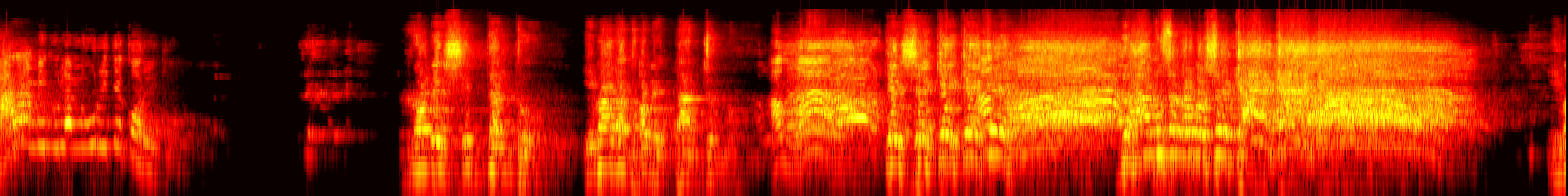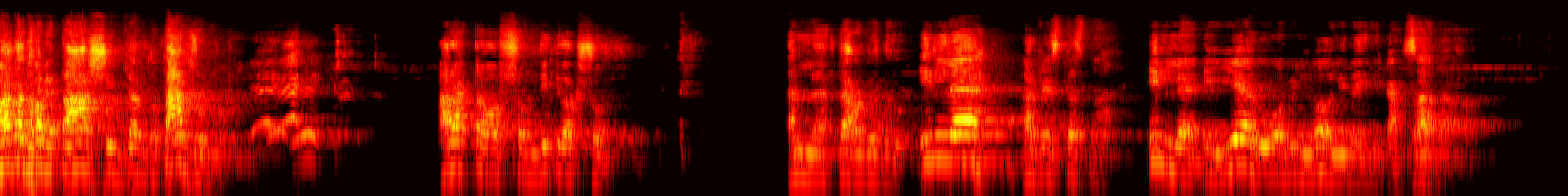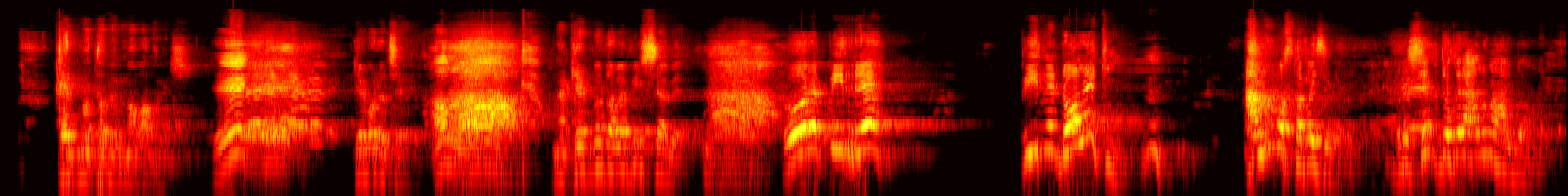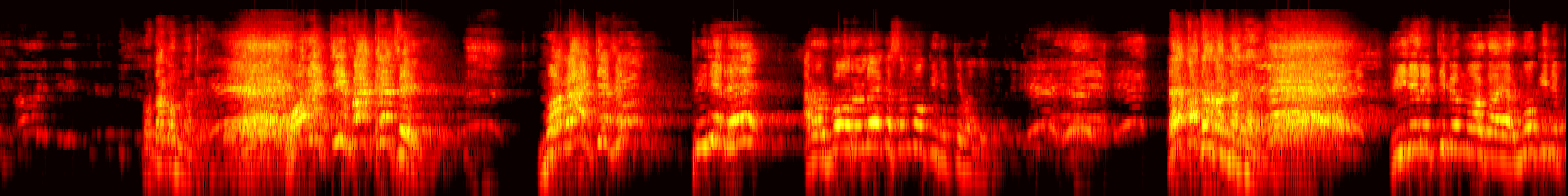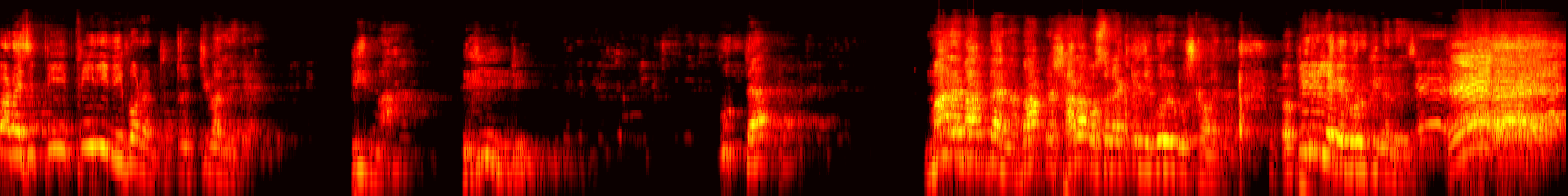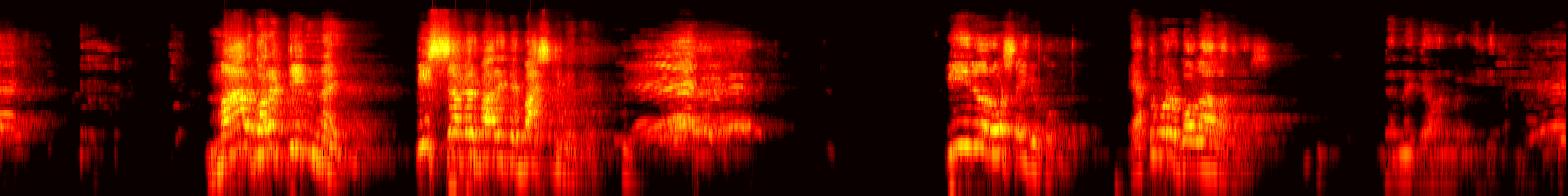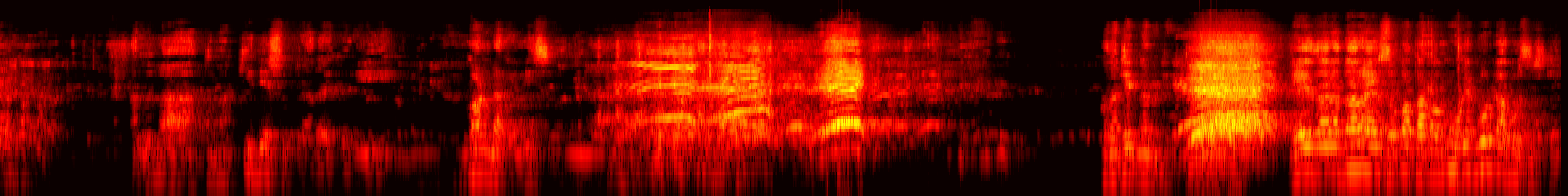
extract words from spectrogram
হারামি গুলামি উড়িতে করে কি? রবের সিদ্ধান্ত ইবাদত হবে তার জন্য। কে সে? কে কে কে? দু উঁচা করে বসে কে কে ইবাদত হবে তার সিদ্ধান্ত তার জন্য। আর একটা অপশন দ্বিতীয় অপশন আল্লাহ তা'বুদু ইল্লা আর ইস্তিসনা ইল্লা ইয়াহু ওয়া বিল ওয়ালিদাইনি ইহসানা খেদমত হবে মা বাবার কে বলেছে? না খেদমত হবে পীর সাহেবের। ওরে পীর রে। পীর রে ডলে কি? আলু বস্তা পাইছে ওরে সেদ্ধ করে আলু মাহাইবে কথা কম না কেন? ওরে টিফা মগাই টেফে পীরে রে আর ওর বউর লয়ে গেছে কথা কম না কেন? পীরের টিপে মগায় আর মকিরে পাঠাইছে পি টিবা লেগে পীর মা কুত্তা মারে বাদ দেয় না বাপরে সারা বছর এক কেজি গরুর গুস খাওয়ায় না। ও পিড়ি লেগে গরু কিনে যায়। মার ঘরে টিন নাই। পিসাবের বাড়িতে বাস কিনে দেয়। পীরেরও সেই রকম এত বড় গলা আলাদা দেওয়ান কি দিয়ে কথা ঠিক না কথা মুখে বোরকা পড়ছিস কে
